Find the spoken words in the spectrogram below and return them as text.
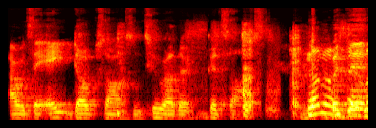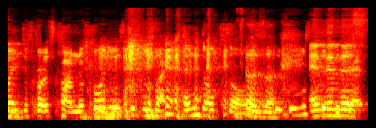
I would say eight dope songs and two other good songs. No, no, But you then- right the first time. The 40 was was like 10 dope songs. A- We- we And then this,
